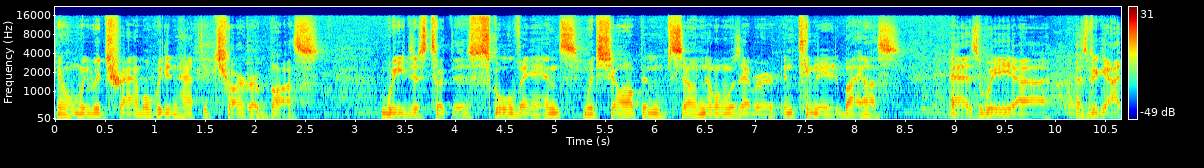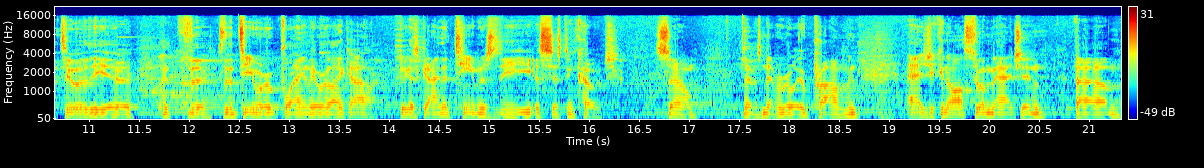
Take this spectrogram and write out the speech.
you know, when we would travel, we didn't have to charter a bus. We just took the school vans, would show up, and so no one was ever intimidated by us. As we uh, as we got to the, uh, the to the team we were playing, they were like, "Oh, biggest guy on the team is the assistant coach." So that was never really a problem. And as you can also imagine, um,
